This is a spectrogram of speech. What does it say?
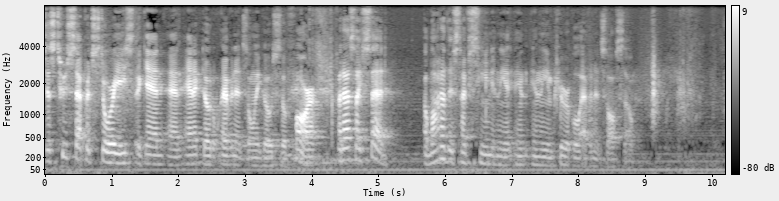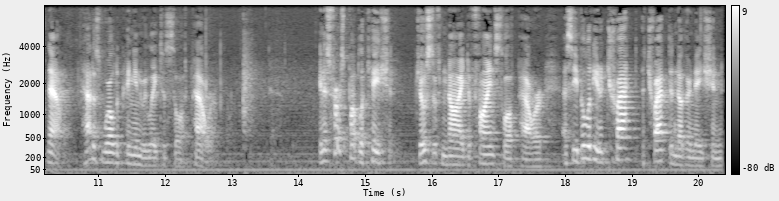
just two separate stories, again, and anecdotal evidence only goes so far. But as I said, a lot of this I've seen in the, in, in the empirical evidence also. Now, how does world opinion relate to soft power? In his first publication, Joseph Nye defines soft power as the ability to attract, attract another nation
